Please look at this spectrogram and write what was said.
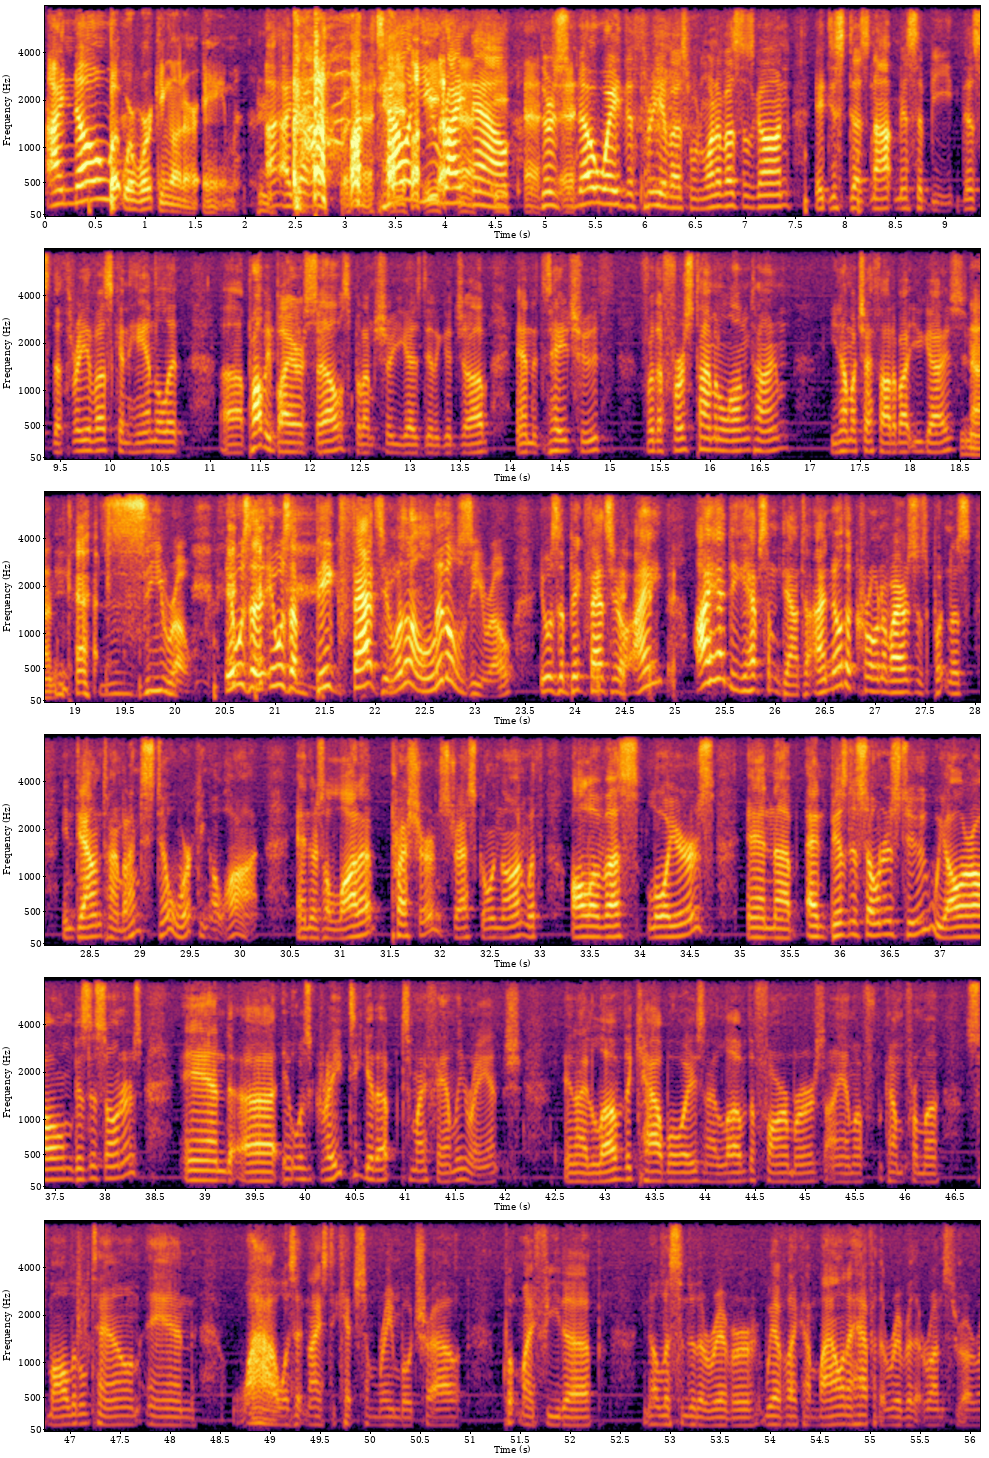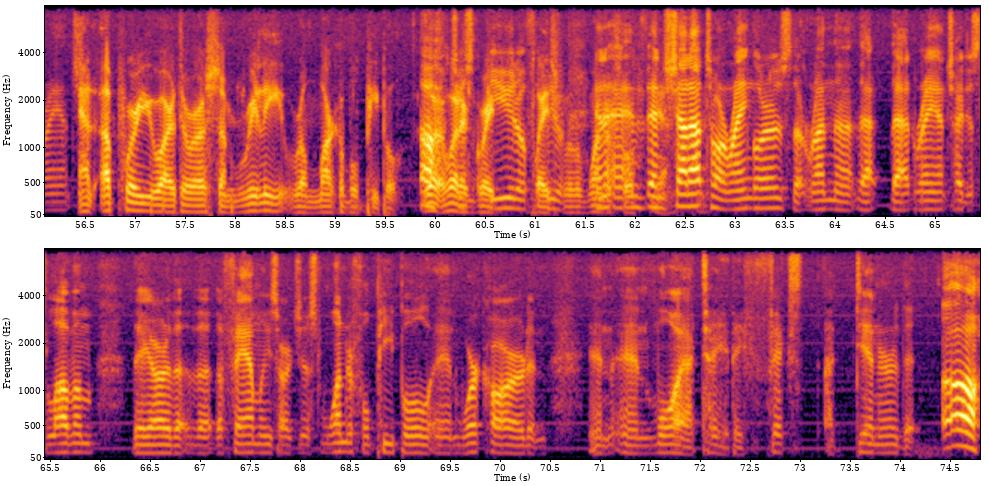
i know but we're working on our aim. I, I know. I'm telling you right now, there's no way the three of us, when one of us is gone, it just does not miss a beat. This, the three of us can handle it, uh, probably by ourselves, but I'm sure you guys did a good job. And to tell you the truth, for the first time in a long time, you know how much I thought about you guys? None. Zero. It was a it was a big fat zero. It wasn't a little zero. It was a big fat zero. I I had to have some downtime. I know the coronavirus is putting us in downtime, but I'm still working a lot, and there's a lot of pressure and stress going on with all of us lawyers and uh, and business owners too. We all are our own business owners, and uh, it was great to get up to my family ranch. And I love the cowboys and I love the farmers. I am a, come from a small little town, and wow, was it nice to catch some rainbow trout, put my feet up, you know, listen to the river. We have like a mile and a half of the river that runs through our ranch. And up where you are, there are some really remarkable people. Oh, what what a great beautiful, place. beautiful. Wonderful. And, and, and yeah. shout out to our wranglers that run the, that that ranch. I just love them. They are the, the, the families are just wonderful people and work hard and and and boy, I tell you, they fixed a dinner that oh,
